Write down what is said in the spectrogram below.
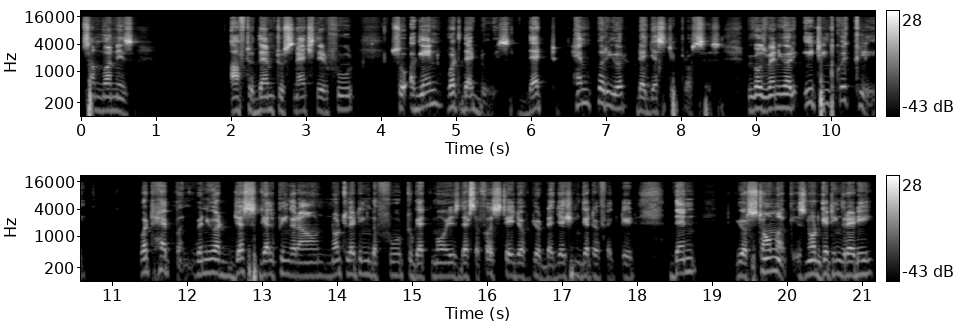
someone is after them to snatch their food. So again what that do is that hamper your digestive process. Because when you are eating quickly what happens when you are just gulping around not letting the food to get moist that's the first stage of your digestion get affected then your stomach is not getting ready.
